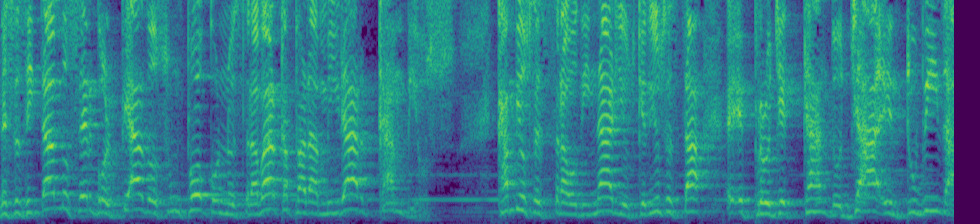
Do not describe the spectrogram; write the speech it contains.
Necesitamos ser golpeados un poco en nuestra barca para mirar cambios cambios extraordinarios que Dios está eh, proyectando ya en tu vida,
